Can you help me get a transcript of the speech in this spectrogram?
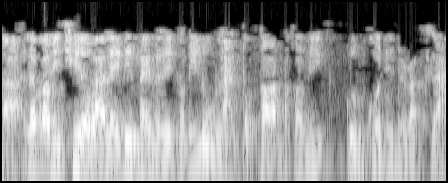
อ่าแล้วก็มีเชื่อว่าเลดี้แมกเดลินก็มีลูกหลานตกทอดแล้วก็มีกลุ่มคนที่ไปรักษา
